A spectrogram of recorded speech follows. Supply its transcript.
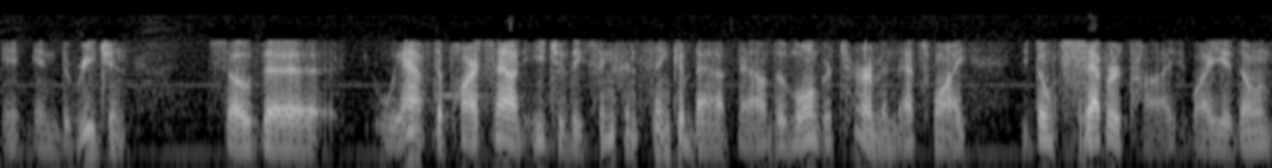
in, in the region. So the we have to parse out each of these things and think about now the longer term, and that's why you don't sever ties. Why you don't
